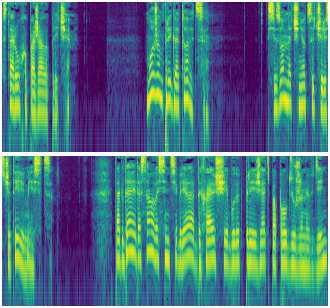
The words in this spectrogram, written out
Старуха пожала плечами. Можем приготовиться. Сезон начнется через четыре месяца. Тогда и до самого сентября отдыхающие будут приезжать по полдюжины в день,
